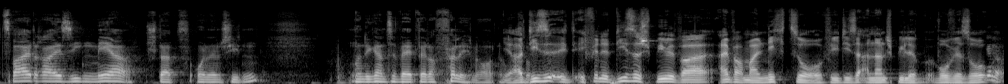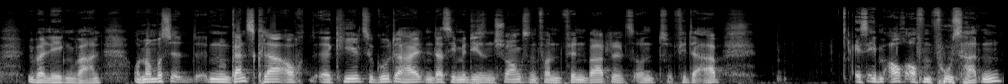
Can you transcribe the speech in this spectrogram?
zwei, drei Siegen mehr statt unentschieden. Und die ganze Welt wäre doch völlig in Ordnung. Ja, so. diese, ich finde, dieses Spiel war einfach mal nicht so wie diese anderen Spiele, wo wir so genau. überlegen waren. Und man muss nun ganz klar auch äh, Kiel zugute halten, dass sie mit diesen Chancen von Finn Bartels und Fiete Ab es eben auch auf dem Fuß hatten.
